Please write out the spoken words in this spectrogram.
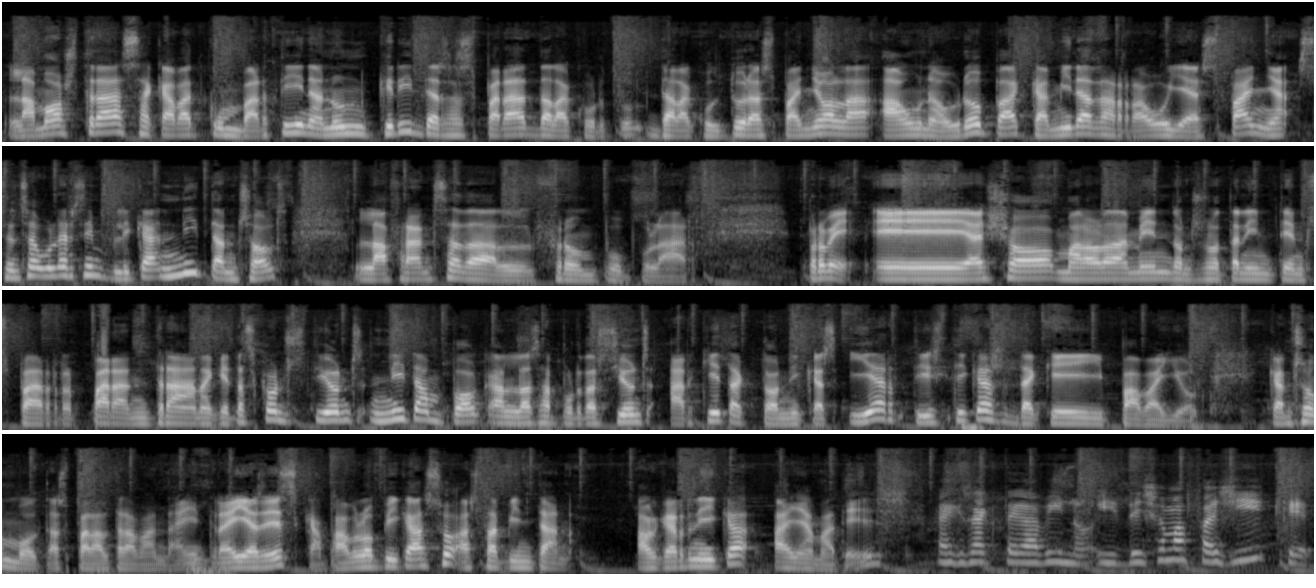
La mostra s'ha acabat convertint en un crit desesperat de la, de la cultura espanyola a una Europa que mira de reull a Espanya sense voler-se implicar ni tan sols la França del Front Popular. Però bé, eh, això malauradament doncs, no tenim temps per, per entrar en aquestes qüestions ni tampoc en les aportacions arquitectòniques i artístiques d'aquell pavelló, que en són moltes per altra banda. Entre elles és que Pablo Picasso està pintant el Guernica allà mateix. Exacte, Gavino. I deixa'm afegir que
